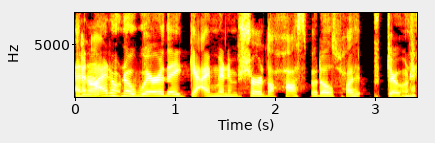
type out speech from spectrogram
I And don't- I don't, know where they get. I mean, I'm sure the hospitals donate.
